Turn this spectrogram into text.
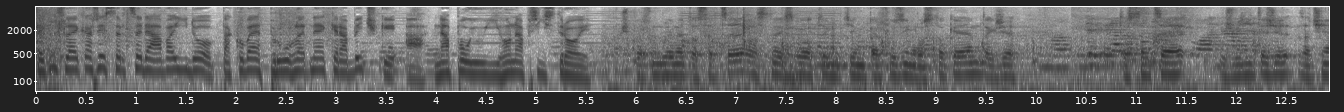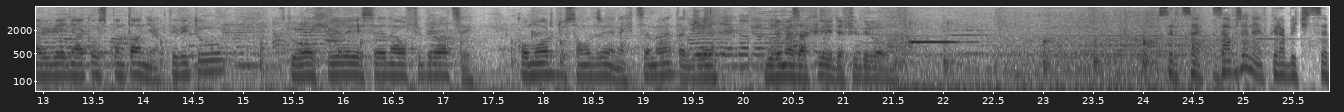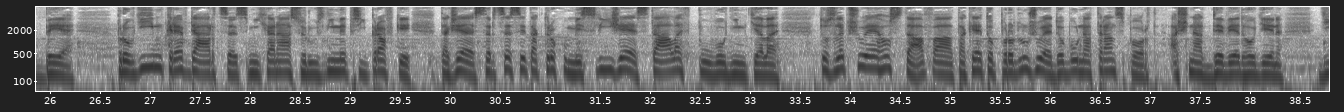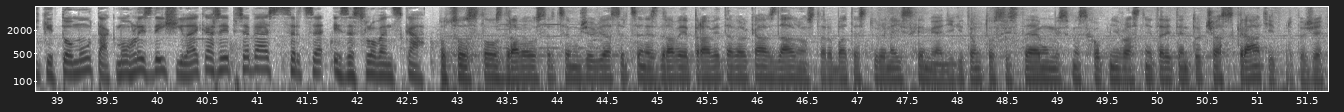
Teď už lékaři srdce dávají do takové průhledné krabičky a napojují ho na přístroj. Už perfungujeme to srdce vlastně tím, tím perfuzním roztokem, takže to srdce už vidíte, že začíná vyvíjet nějakou spontánní aktivitu. V tuhle chvíli se jedná o fibrilaci komor, tu samozřejmě nechceme, takže budeme za chvíli defibrilovat. Srdce zavřené v krabičce bije. Proudí jim krev dárce smíchaná s různými přípravky, takže srdce si tak trochu myslí, že je stále v původním těle. To zlepšuje jeho stav a také to prodlužuje dobu na transport až na 9 hodin. Díky tomu tak mohli zdejší lékaři převést srdce i ze Slovenska. To, co z toho zdravého srdce může udělat srdce nezdravé, je právě ta velká vzdálenost, ta doba té studené díky tomuto systému my jsme schopni vlastně tady tento čas zkrátit, protože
